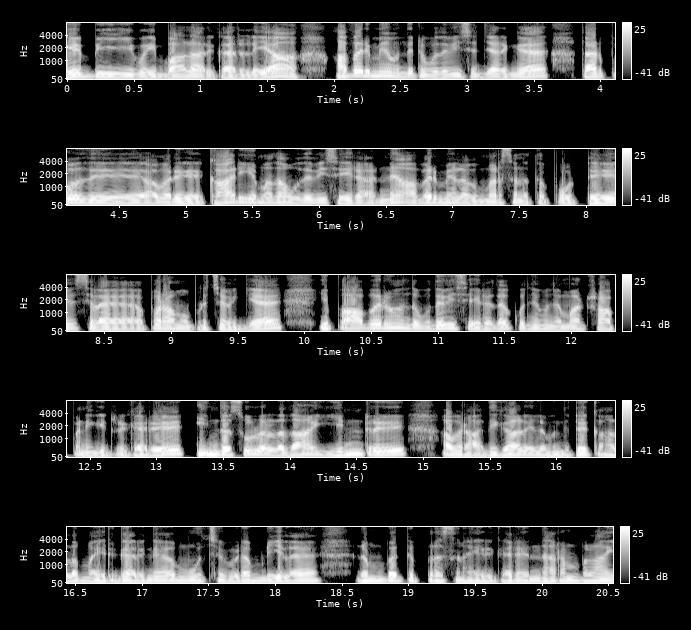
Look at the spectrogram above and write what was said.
கேபி ஒய் பாலா இருக்கார் இல்லையா? அவருமே வந்துட்டு உதவி செஞ்சாருங்க. தற்போது அவர் காரியமாக தான் உதவி செய்கிறாருன்னு அவர் மேலே விமர்சனத்தை போட்டு சில பொறாமை பிடிச்சவங்க இப்போ அவரும் அந்த உதவி செய்கிறத கொஞ்சம் கொஞ்சமாக ட்ராப் பண்ணிக்கிட்டு இருக்காரு. இந்த சூழலில் தான் இன்று அவர் அதிகாலையில் வந்துட்டு காலமாக இருக்காருங்க. மூச்சு விட முடியல. ரொம்ப டிப்ரெஷன் ஆகிருக்காரு நரம்பெல்லாம்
